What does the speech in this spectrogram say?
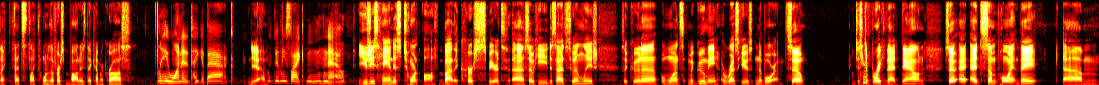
like that's like one of the first bodies they come across. He wanted to take it back. Yeah. Megumi's like, "Mm, no. Yuji's hand is torn off by the cursed spirit, uh, so he decides to unleash Sukuna once Megumi rescues Nobara. So, just to break that down, so at, at some point they, um,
